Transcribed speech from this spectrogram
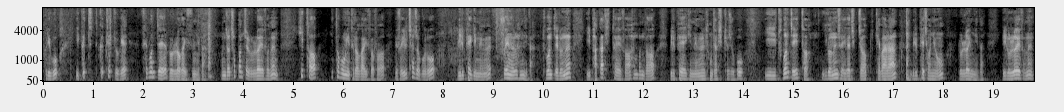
그리고 이 끝, 끝에 쪽에 세 번째 롤러가 있습니다. 먼저 첫 번째 롤러에서는 히터, 히터봉이 들어가 있어서 그래서 1차적으로 밀폐 기능을 수행을 합니다. 두 번째로는 이 바깥 히터에서 한 번 더 밀폐 기능을 동작시켜주고 이 두 번째 히터, 이거는 저희가 직접 개발한 밀폐 전용 롤러입니다. 이 롤러에서는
